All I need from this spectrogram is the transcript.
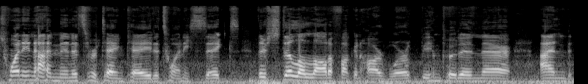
29 minutes for 10k to 26. There's still a lot of fucking hard work being put in there, and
